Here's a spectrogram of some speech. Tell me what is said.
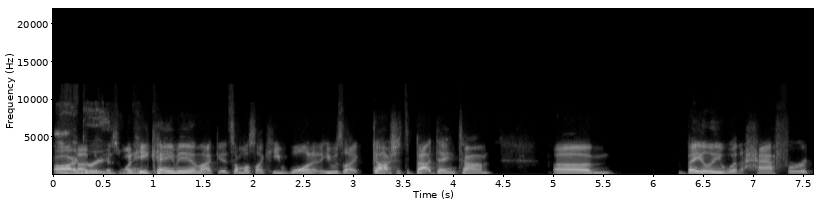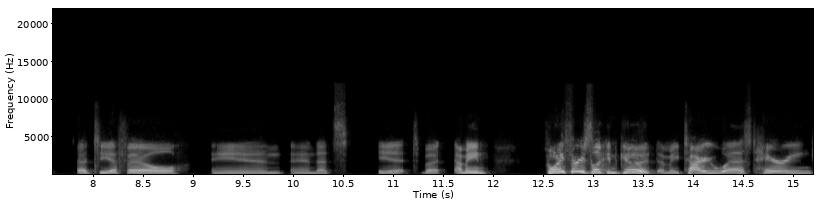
i Uh, agree because when he came in, like it's almost like he wanted. He was like, "Gosh, it's about dang time." Um, Bailey with a half for a, a TFL, and and that's it. But I mean, twenty three is looking good. I mean, Tyree West, Herring.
